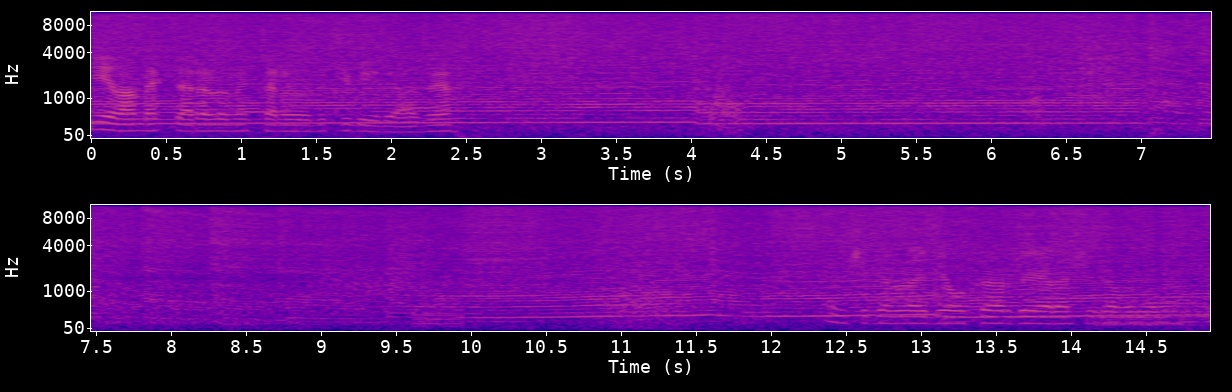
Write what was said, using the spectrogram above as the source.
Nyilván megterelő, megterelő, de kibírja azért. Nem sikerül egy jó kör DRS ide vagy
